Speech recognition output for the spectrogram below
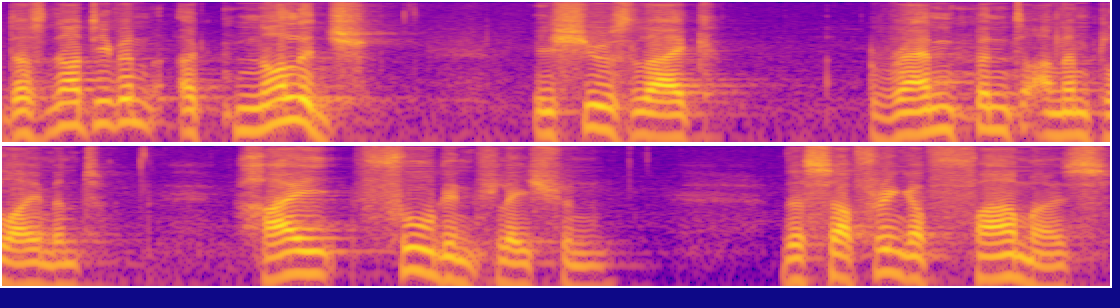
does not even acknowledge issues like rampant unemployment, high food inflation, the suffering of farmers,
